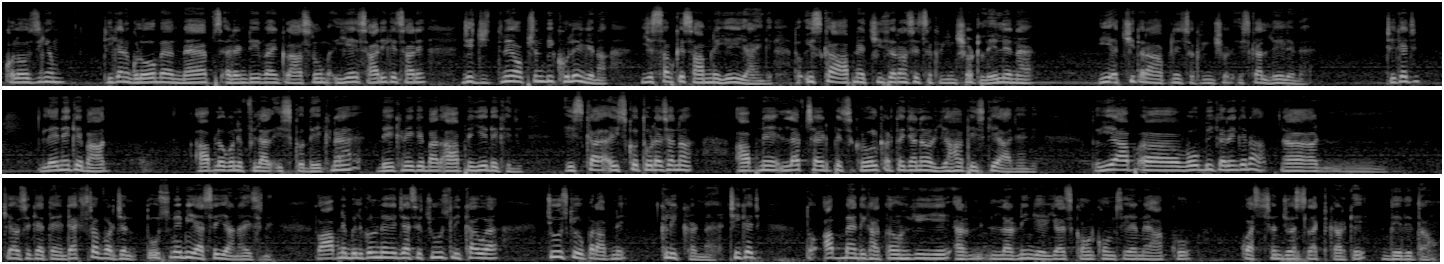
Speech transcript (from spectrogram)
colosseum ठीक है ना globe and maps identify classroom ये सारी के सारे, ये जितने ऑप्शन भी खुलेंगे ना, ये सब के सामने यही आएँगे। तो इसका आपने अच्छी तरह से स्क्रीनशॉट ले लेना है। ये अच्छी तरह आपने स्क्रीनशॉट इसका ले लेना है। ठीक है जी? लेने के बाद आप लोगों ने फ़िलहाल इसको देखना है। देखने के बाद आपने ये देखे जी, इसका, इसको थोड़ा सा ना, आपने लेफ़्ट साइड पे स्क्रॉल करते जाना और यहाँ पे इसके आ जाएँगे। तो ये आप आ, वो भी करेंगे ना आ, क्या उसे कहते हैं डेस्कटॉप वर्जन तो उसमें भी ऐसे ही आना है इसने। तो आपने बिल्कुल नहीं जैसे चूज़ लिखा हुआ है चूज़ के ऊपर आपने क्लिक करना है ठीक है जी? तो अब मैं दिखाता हूँ कि ये लर्निंग एरियाज़ कौन कौन से हैं मैं आपको क्वेश्चन जो है सेलेक्ट करके दे देता हूँ।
